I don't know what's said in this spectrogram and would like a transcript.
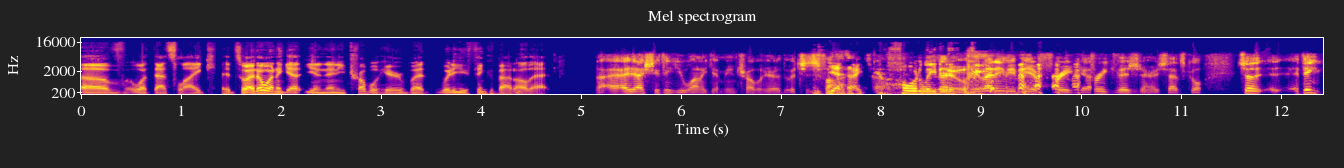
of what that's like. And so I don't want to get you in any trouble here, but what do you think about all that? I actually think you want to get me in trouble here, which is fine. Yes, I so totally you're do. Letting, you're letting me be a freak, a freak visionary, so that's cool. So I think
